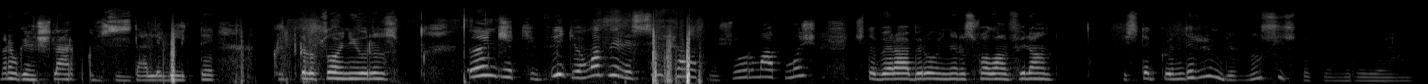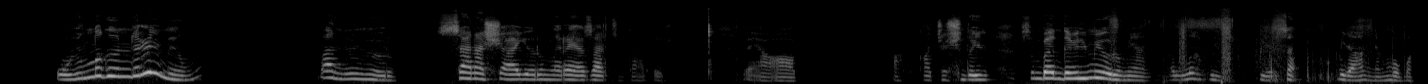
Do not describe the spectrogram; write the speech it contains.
Merhaba gençler. Bugün sizlerle birlikte Critical Ops oynuyoruz. Önceki videoma birisi şey atmış, yorum atmış. İşte beraber oynarız falan filan. İstek gönderirim de nasıl istek gönderiliyor yani? Oyunda gönderilmiyor mu? Ben bilmiyorum. Sen aşağı yorumlara yazarsın kardeşim. Veya abi. Artık kaç yaşındaysın ben de bilmiyorum yani. Allah bilir. Bilirsen. Bir de annem babam.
